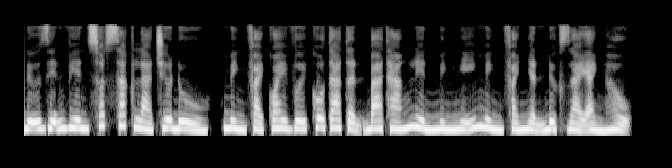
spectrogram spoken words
nữ diễn viên xuất sắc là chưa đủ, mình phải quay với cô ta tận 3 tháng liền mình nghĩ mình phải nhận được giải ảnh hậu.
